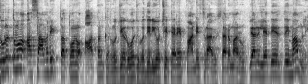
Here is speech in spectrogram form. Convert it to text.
સુરતમાં અસામરિક તત્વોનો આતંક રોજે રોજ વધી રહ્યો છે ત્યારે પાંડેસરા વિસ્તારમાં રૂપિયાની લેતી દેતી મામલે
